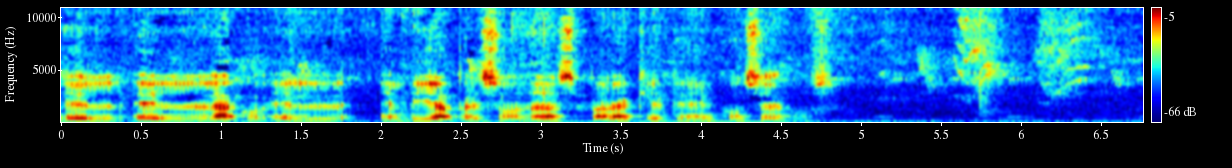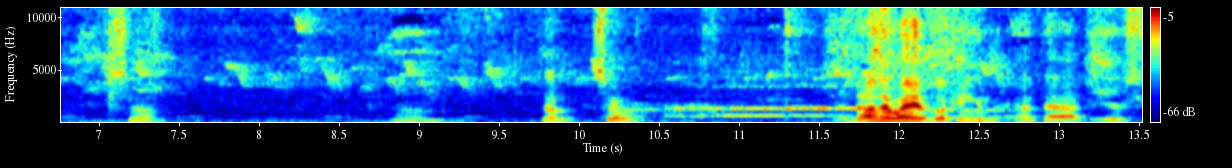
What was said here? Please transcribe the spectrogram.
Él, él, la él envía personas para que te den consejos. So, um, so, so another way of looking at that is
